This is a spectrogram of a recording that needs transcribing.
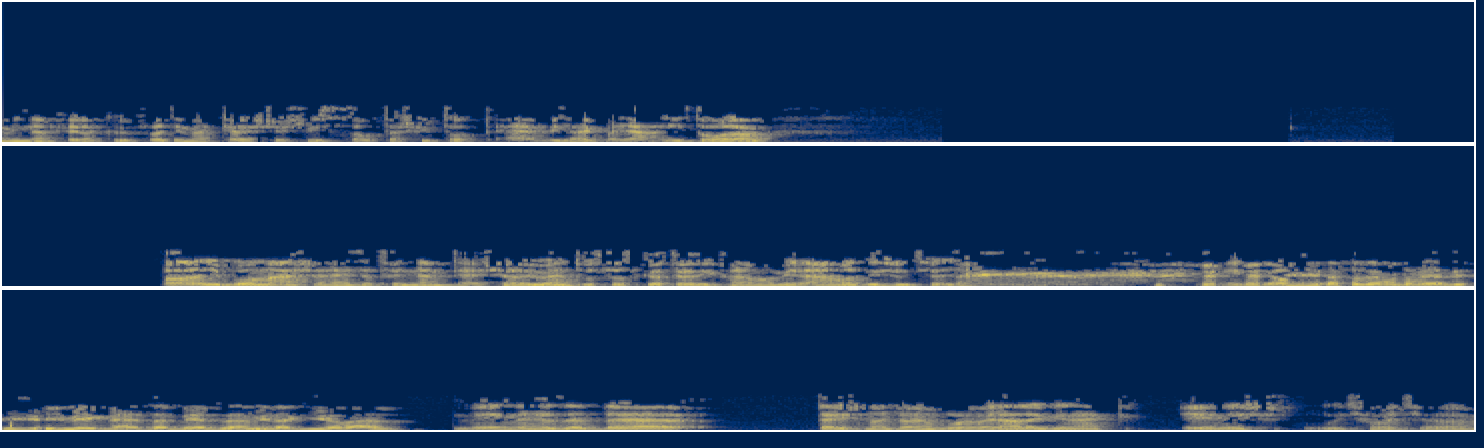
mindenféle külföldi megkeresés visszautasított, elvileg vagy állítólag. annyiból más a helyzet, hogy nem teljesen a Juventushoz kötődik, hanem a Milánhoz is, úgyhogy még jobb. De azért mondtam, hogy ez így még nehezebb érzelmileg nyilván. Még nehezebb, de te is nagy rajongója vagy Alleginek, én is, úgyhogy uh,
